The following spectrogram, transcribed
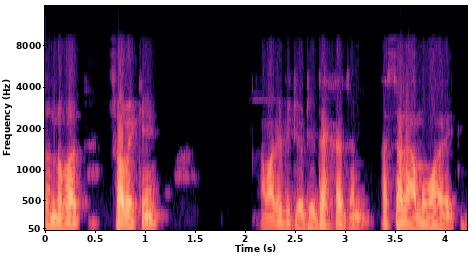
ধন্যবাদ সবাইকে আমার এই ভিডিওটি দেখার জন্য। আসসালামু আলাইকুম।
